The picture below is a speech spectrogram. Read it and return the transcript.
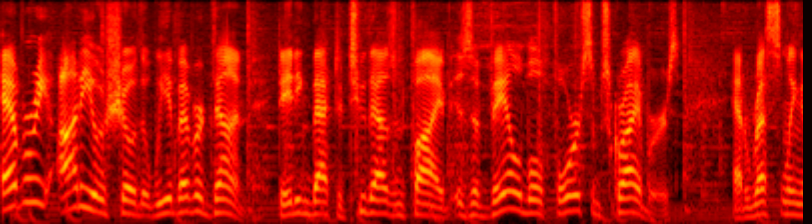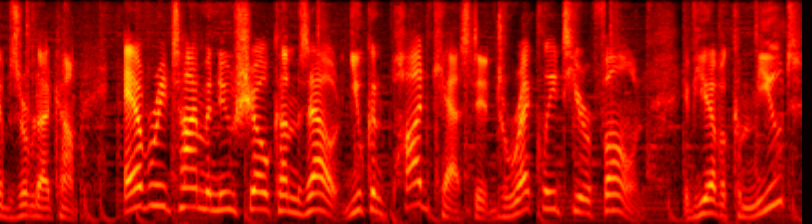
Every audio show that we have ever done, dating back to 2005, is available for subscribers at WrestlingObserver.com. Every time a new show comes out, you can podcast it directly to your phone. If you have a commute,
